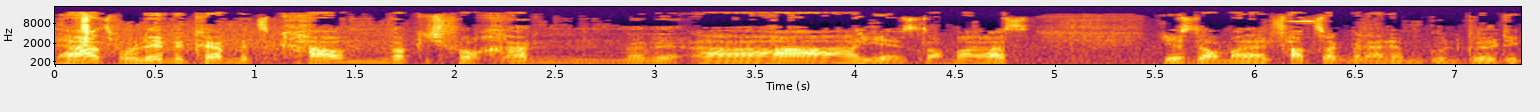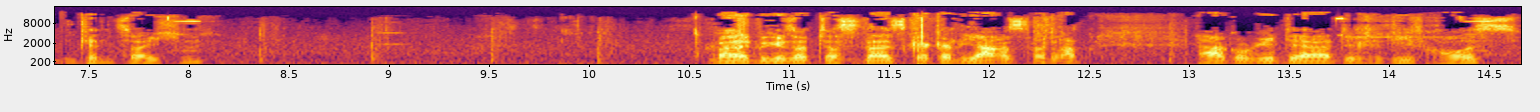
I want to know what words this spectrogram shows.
Ja, das Problem, wir können jetzt kaum wirklich voran. Weil wir, aha, hier ist doch mal was. Hier ist doch mal ein Fahrzeug mit einem ungültigen Kennzeichen. Weil, wie gesagt, das, da ist gar keine Jahreszeit dran. Ergo geht der definitiv raus.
